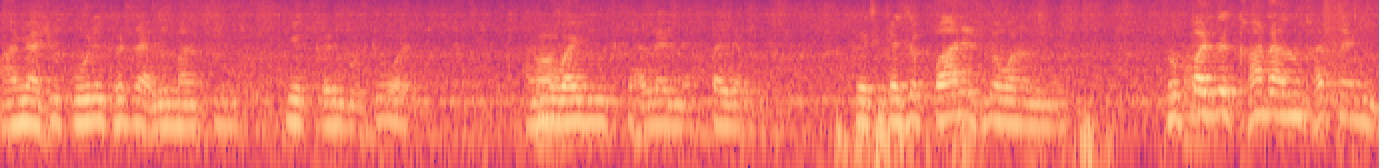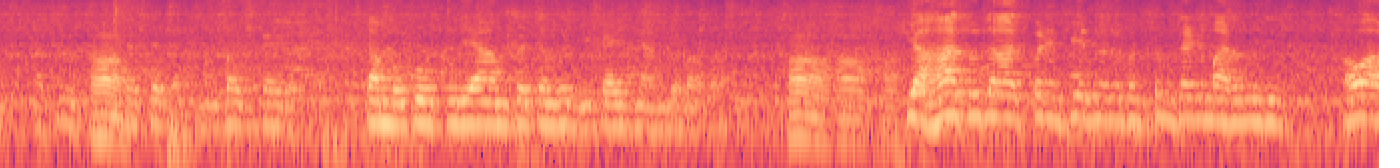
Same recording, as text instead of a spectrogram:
आम्ही अशी कोरे खट राहिली माणसं एक खरी गोष्ट हा. आम्ही वाईट गोष्ट खाल्ल्या नाही पहिल्याकडून कसं कसं पाणीच गवणार नाही सोपाचं खाणं आणून खात नाही मी. हा. त्याच्यात आहे. मग बाकी काय. तंबाखू पुढे आमचं तंबाखू काहीच नाही आमच्या बाबा हां हां हां. सुद्धा आजपर्यंत पेत नव्हतं पण तुमच्याकडे महाराज म्हणजे अहो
